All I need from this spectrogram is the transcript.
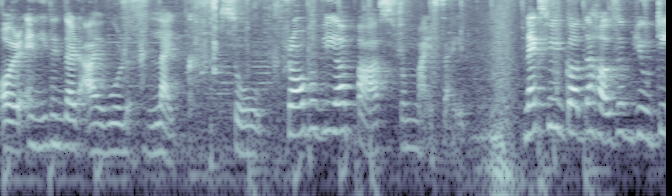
or anything that I would like. So probably a pass from my side. Next we've got the House of Beauty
